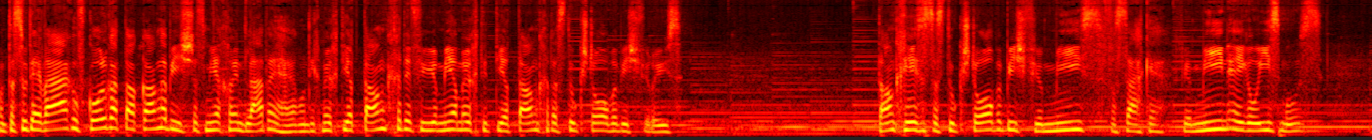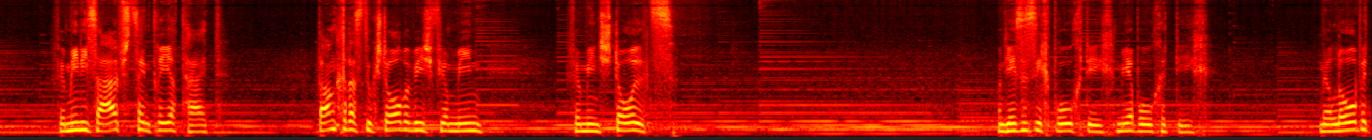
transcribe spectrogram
und dass du den Weg auf Golgatha gegangen bist, dass wir leben können, Herr. Und ich möchte dir danken dafür. Wir möchten dir danken, dass du gestorben bist für uns. Danke, Jesus, dass du gestorben bist für mein Versagen, für meinen Egoismus, für meine Selbstzentriertheit. Danke, dass du gestorben bist für, mein, für meinen Stolz. Und Jesus, ich brauche dich, wir brauchen dich. Wir loben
